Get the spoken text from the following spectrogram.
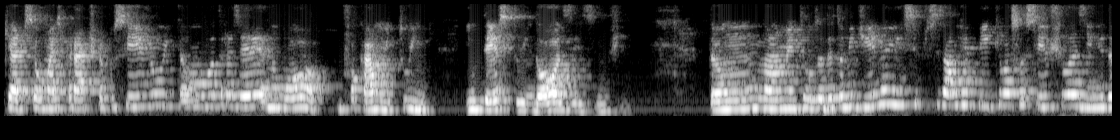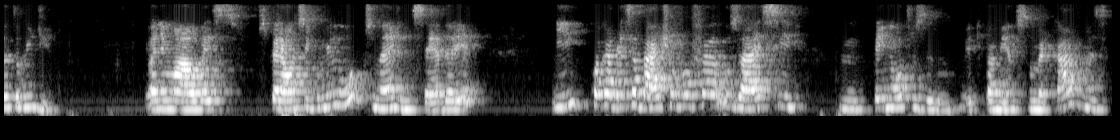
quero ser o mais prática possível, então eu vou trazer, não vou focar muito em, em texto, em doses, enfim. Então, normalmente eu uso a detomidina e se precisar um repique, eu associo xilazina e detomidina. O animal vai esperar uns 5 minutos, né? A gente ceda ele. E com a cabeça baixa eu vou usar esse... Tem outros equipamentos no mercado, mas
